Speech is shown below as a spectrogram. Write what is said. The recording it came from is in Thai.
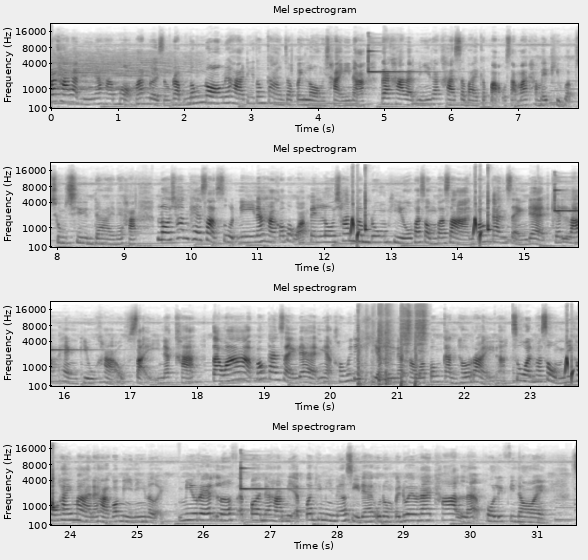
ราคาแบบนี้นะคะ เหมาะมากเลยสำหรับน้องๆนะคะ ที่ต้องการจะไปลองใช้นะ ราคาแบบนี้ราคาสบายกระเป๋าสามารถทำให้ผิวแบบชุ่มชื่นได้นะคะ โลชั่นเภสัชสูตรนี้นะคะเขาบอกว่าเป็นโลชั่นบำรุงผิวผสมผสาน ป้องกันแสงแดดเคล็ดลับแห่งผิวขาวใสนะคะ แต่ว่าป้องกันแสงแดดเนี่ยเขาไม่ได้เขียนเลยนะคะ ว่าป้องกันเท่าไหร่นะส่วนผสมที่เขาให้มานะคะ ก็มีนี่เลยมี Red Love Apple นะคะ มีแอปเปิลที่มีเนื้อสีแดงอุดมไปด้วยแร่ธาตุและโพลิฟีนอยด์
